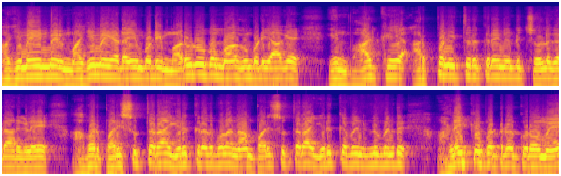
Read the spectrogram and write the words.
மகிமையின் மேல் மகிமை அடையும்படி மறுரூபமாகும்படியாக என் வாழ்க்கையை அர்ப்பணித்திருக்கிறேன் என்று சொல்லுகிறார்களே. அவர் பரிசுத்தராய் இருக்கிறது போல நாம் பரிசுத்தராய் இருக்க வேண்டும் என்று அழைக்கப்பட்டிருக்கிறோமே.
